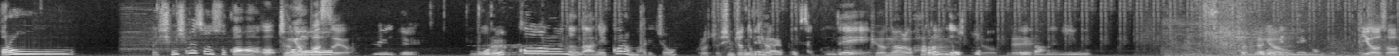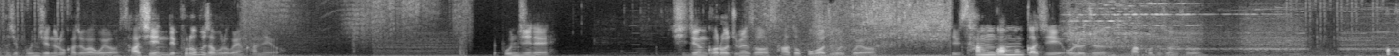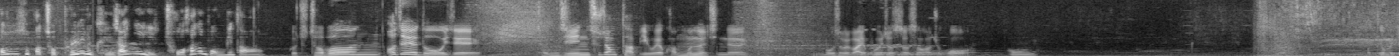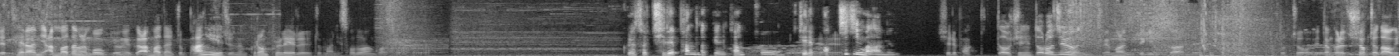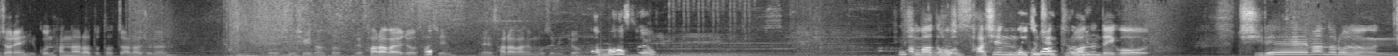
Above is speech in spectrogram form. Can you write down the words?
서로 심심해 선수가 어 정형 저 봤어요. 플레이를 모를 거는 아닐 거란 말이죠. 그렇죠. 심지어 또 분명히 병, 알고 있을 건데 병영을 그런데 하거든요. 네. 플레이라는 이유. 잘 병영. 모르겠네요. 뛰어서 다시 본진으로 가져가고요. 사신 네 프로브 잡으러 그냥 가네요. 본진에 시즌 걸어주면서 4도 뽑아주고 있고요. 지금 3관문까지 올려준 바코드 선수. 박호 선수가 저 플레이를 굉장히 좋아하는 봅니다. 그렇죠. 저번 어제도 이제 전진 수정탑 이후에 관문을 짓는 모습을 많이 보여줬었어 가지고 어, 어떻게 보면 이제 테란이 앞마당을 먹을 경우에 그 앞마당을 좀 방해해주는 그런 플레이를 좀 많이 선호한 것 같더라고요. 그래서 지뢰 판단 괜찮죠. 지뢰 네. 박히기만 하면. 실이 박 떠, 떨어지면 웬만하면 이득이니까 네. 좋죠. 일단 그래도 추적자 나오기 전에 일꾼 하나라도 더 잘라주는 네, 심심이 선수. 네, 살아가야죠 사진. 네, 살아가는 모습이죠. 안 막았어요. 아마 어, 사신 이거 이제 본진? 들어왔는데 이거 지뢰만으로는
